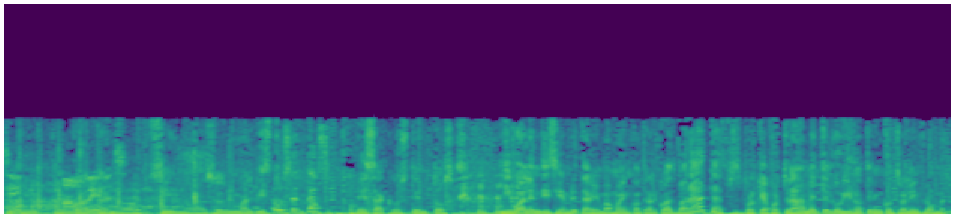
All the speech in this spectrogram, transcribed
Sí, más o cuatro, menos. Sí, no, eso es mal visto. Exacto, ostentosas. Igual en diciembre también vamos a encontrar cosas baratas, pues porque afortunadamente el gobierno tiene control de la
